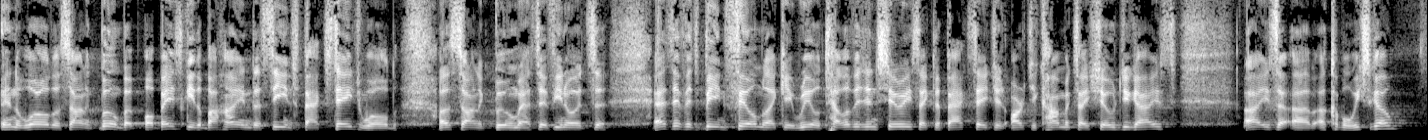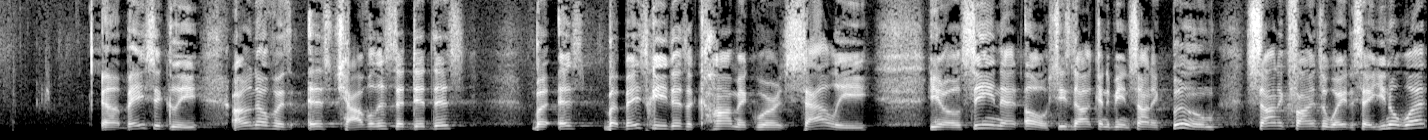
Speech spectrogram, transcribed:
in the world of Sonic Boom, but well, basically the behind the scenes backstage world of Sonic Boom, as if you know it's a, as if it's being filmed like a real television series, like the backstage at Archie Comics I showed you guys uh, a, a couple weeks ago. Uh, basically, I don't know if it was S. Chavelis that did this, but as but basically, there's a comic where Sally, you know, seeing that oh she's not going to be in Sonic Boom, Sonic finds a way to say, you know what?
